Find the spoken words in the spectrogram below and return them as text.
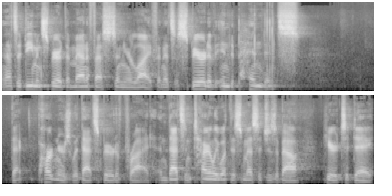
And that's a demon spirit that manifests in your life. And it's a spirit of independence that partners with that spirit of pride. And that's entirely what this message is about here today.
